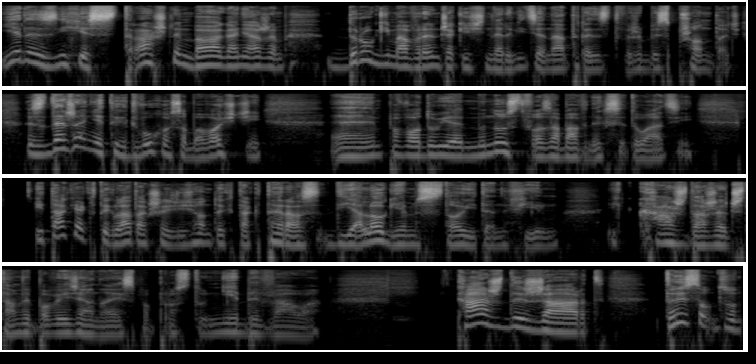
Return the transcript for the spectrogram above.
Jeden z nich jest strasznym bałaganiarzem, drugi ma wręcz jakieś nerwice natręstw, żeby sprzątać. Zderzenie tych dwóch osobowości e, powoduje mnóstwo zabawnych sytuacji. I tak jak w tych latach 60., tak teraz dialogiem stoi ten film i każda rzecz tam wypowiedziana jest po prostu niebywała. Każdy żart, to, jest, to,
